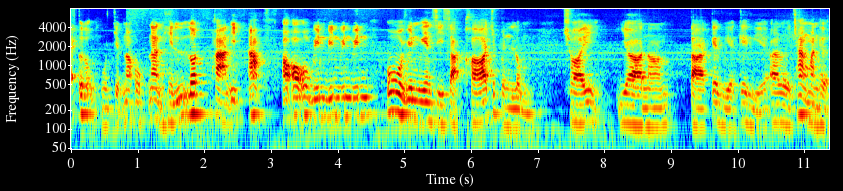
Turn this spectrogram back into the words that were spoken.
กเออโอ้โหเจ็บหน้าอกนั่นเห็นรถผ่านอีกอ้าวเอาเอาเอาวินวินวินวินโอ้วินเวียนศีรษะขาจะเป็นลมช้อยยาน้ำตาแก้เวียแก้เวียอะไรช่างมันเถอะ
